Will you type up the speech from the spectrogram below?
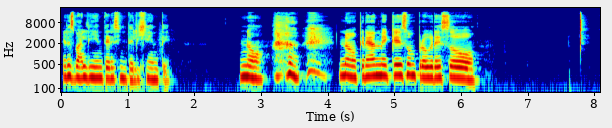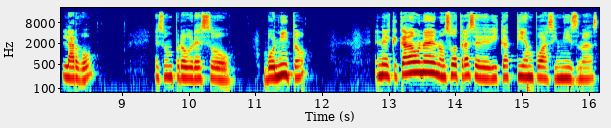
eres valiente, eres inteligente. No, no, créanme que es un progreso largo, es un progreso bonito, en el que cada una de nosotras se dedica tiempo a sí mismas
